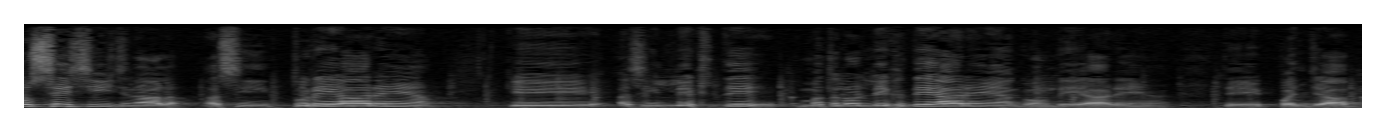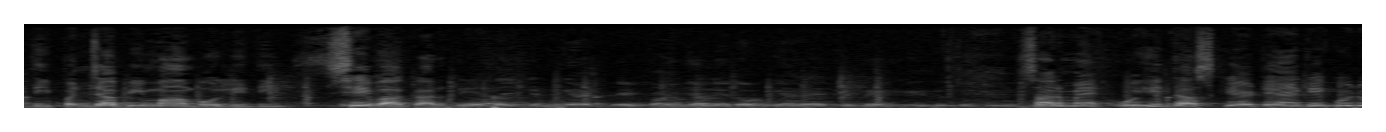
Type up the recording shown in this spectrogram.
ਉਸੇ ਚੀਜ਼ ਨਾਲ ਅਸੀਂ ਤੁਰੇ ਆ ਰਹੇ ਹਾਂ ਕਿ ਅਸੀਂ ਲਿਖਦੇ ਮਤਲਬ ਲਿਖਦੇ ਆ ਰਹੇ ਹਾਂ ਗਾਉਂਦੇ ਆ ਰਹੇ ਹਾਂ ਤੇ ਪੰਜਾਬ ਦੀ ਪੰਜਾਬੀ ਮਾਂ ਬੋਲੀ ਦੀ ਸੇਵਾ ਕਰਦੇ ਆ। ਭਾਈ ਕਿੰਨੀਆਂ ਇਹ ਪਾਈਆਂ ਨੇ ਤੁਹਾਡੀਆਂ ਨੇ ਕਿੰਨੇ ਗੀਤ ਤੁਸੀਂ? ਸਰ ਮੈਂ ਉਹੀ ਦੱਸ ਕੇ ਹਟਿਆ ਕਿ ਕੋਈ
